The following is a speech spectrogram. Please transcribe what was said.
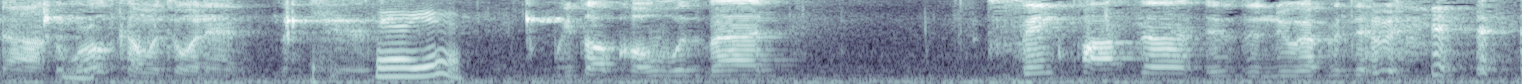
Nah, the world's coming to an end. Hell yeah. We thought COVID was bad. Sink pasta is the new epidemic.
